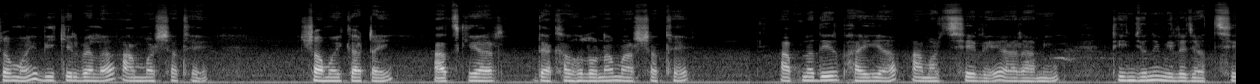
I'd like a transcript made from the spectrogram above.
সময় বিকেলবেলা আম্মার সাথে সময় কাটাই। আজকে আর দেখা হলো না মার সাথে। আপনাদের ভাইয়া, আমার ছেলে আর আমি তিনজনে মিলে যাচ্ছি।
